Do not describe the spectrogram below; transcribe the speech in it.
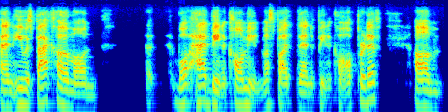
and he was back home on uh, what had been a commune, must by then have been a cooperative, um,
